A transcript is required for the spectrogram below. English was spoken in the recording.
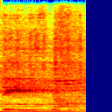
these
